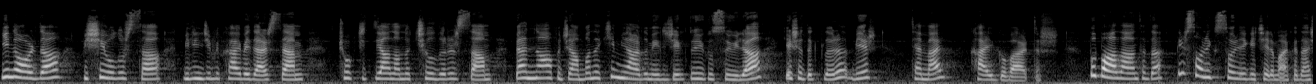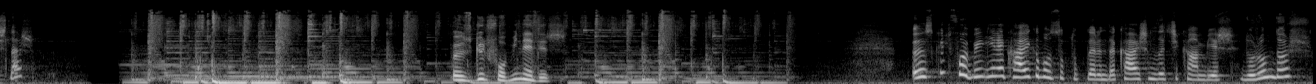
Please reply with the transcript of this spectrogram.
yine orada bir şey olursa bilincimi kaybedersem çok ciddi anlamda çıldırırsam ben ne yapacağım bana kim yardım edecek duygusuyla yaşadıkları bir temel kaygı vardır. Bu bağlantıda bir sonraki soruya geçelim arkadaşlar. Özgül fobi nedir? Özgül fobi yine kaygı bozukluklarında karşımıza çıkan bir durumdur.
